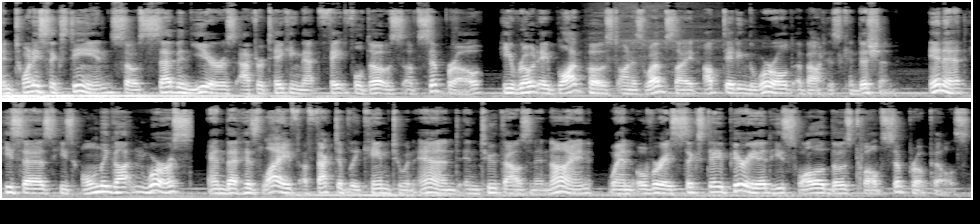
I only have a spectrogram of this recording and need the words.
In 2016, so seven years after taking that fateful dose of Cipro, he wrote a blog post on his website updating the world about his condition. In it, he says he's only gotten worse and that his life effectively came to an end in 2009 when, over a six day period, he swallowed those 12 Cipro pills.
